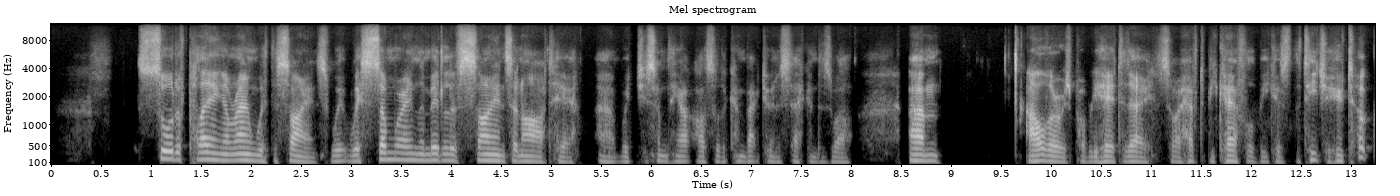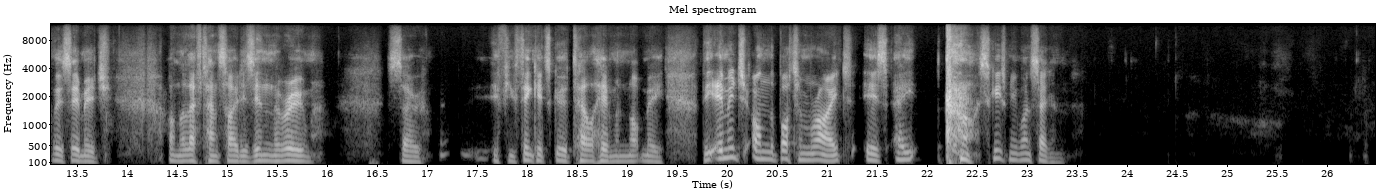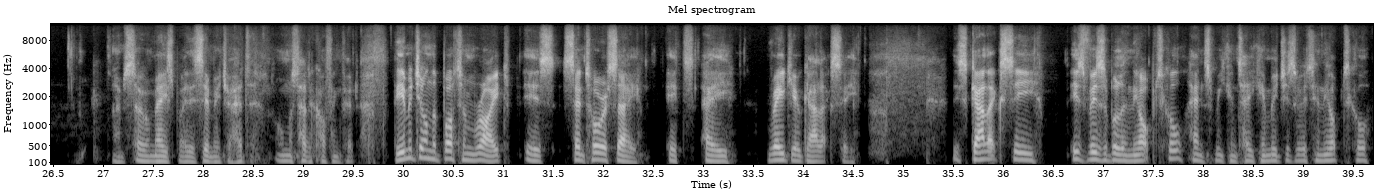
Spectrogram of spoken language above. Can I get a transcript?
sort of playing around with the science. We're, we're somewhere in the middle of science and art here, uh, which is something I'll, I'll, sort of come back to in a second as well. Um, is probably here today, so I have to be careful because the teacher who took this image on the left-hand side is in the room. So if you think it's good, tell him and not me. The image on the bottom right is a, excuse me one second. I'm so amazed by this image. I had almost had a coughing fit. The image on the bottom right is Centaurus A. It's a radio galaxy. This galaxy is visible in the optical, hence we can take images of it in the optical.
